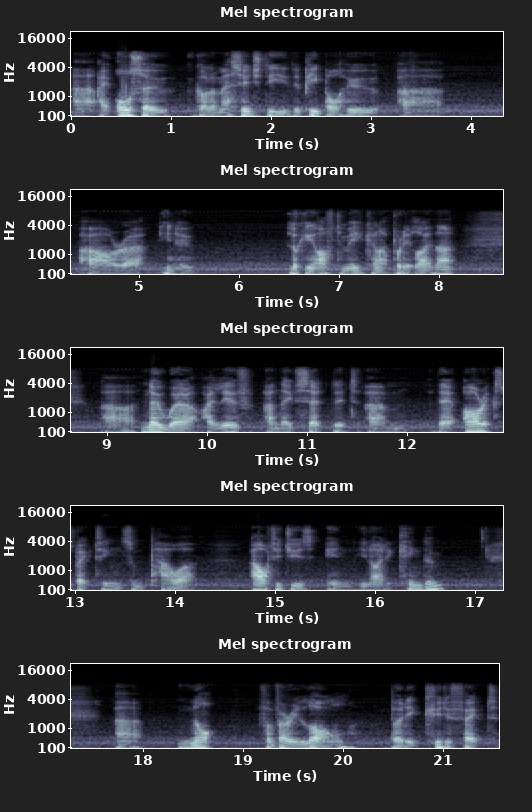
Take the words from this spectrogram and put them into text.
uh, I also got a message. The the people who uh, are uh, you know looking after me, can I put it like that? Uh, know where I live, and they've said that um, they are expecting some power outages in the United Kingdom. Uh, not for very long, but it could affect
